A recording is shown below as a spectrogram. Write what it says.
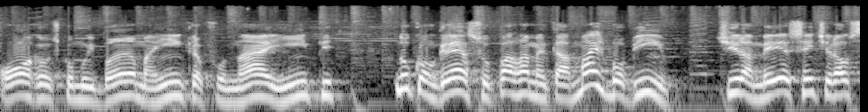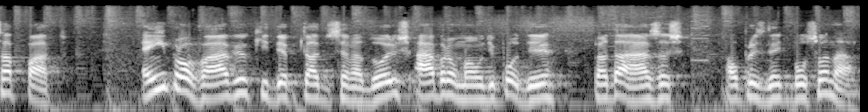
órgãos como IBAMA, INCRA, FUNAI, INPE. No Congresso, o parlamentar mais bobinho tira a meia sem tirar o sapato. É improvável que deputados e senadores abram mão de poder para dar asas ao presidente Bolsonaro.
